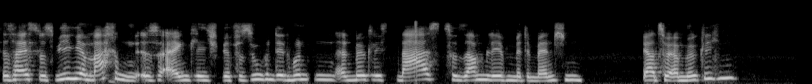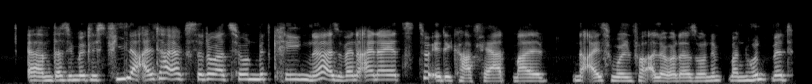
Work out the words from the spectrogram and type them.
Das heißt, was wir hier machen, ist eigentlich, wir versuchen den Hunden ein möglichst nahes Zusammenleben mit den Menschen ja, zu ermöglichen ähm, dass sie möglichst viele Alltagssituationen mitkriegen. Ne? Also wenn einer jetzt zu Edeka fährt, mal ein Eis holen für alle oder so, nimmt man einen Hund mit,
